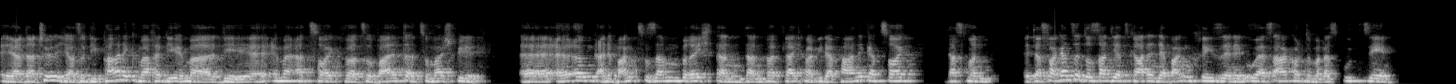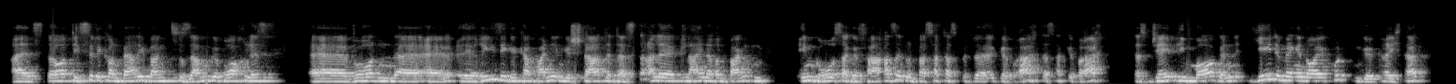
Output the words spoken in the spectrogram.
Ja, natürlich. Also die Panikmache, die immer, die äh, immer erzeugt wird, sobald da zum Beispiel äh, äh, irgendeine Bank zusammenbricht, dann, dann wird gleich mal wieder Panik erzeugt, dass man das war ganz interessant jetzt gerade in der Bankenkrise in den USA konnte man das gut sehen als dort die Silicon Valley Bank zusammengebrochen ist, äh, wurden äh, äh, riesige Kampagnen gestartet, dass alle kleineren Banken in großer Gefahr sind. Und was hat das gebracht? Das hat gebracht, dass JP Morgan jede Menge neue Kunden gekriegt hat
